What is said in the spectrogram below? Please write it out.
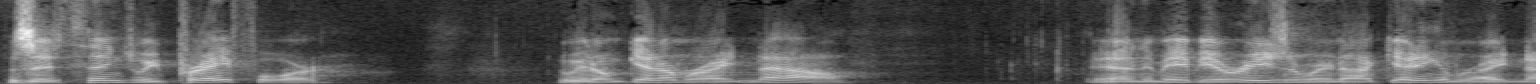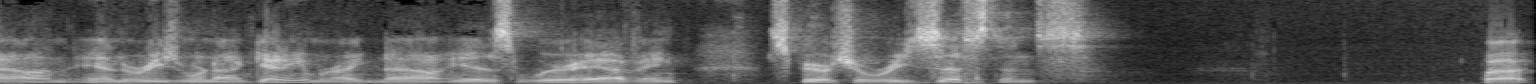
Because there's things we pray for, we don't get them right now. And there may be a reason we're not getting them right now, and, and the reason we're not getting them right now is we're having spiritual resistance. But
